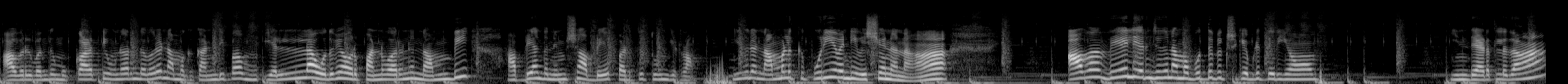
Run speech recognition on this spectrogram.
அவர் வந்து முக்காலத்தையும் உணர்ந்தவர். நமக்கு கண்டிப்பாக எல்லா உதவியும் அவர் பண்ணுவாருன்னு நம்பி அப்படியே அந்த நிமிஷம் அப்படியே படுத்து தூங்கிடுறான். இதில் நம்மளுக்கு புரிய வேண்டிய விஷயம் என்னென்னா அவன் வேல் எரிஞ்சது நம்ம புத்த பிக்ஷுக்கு எப்படி தெரியும்? இந்த இடத்துல தான்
